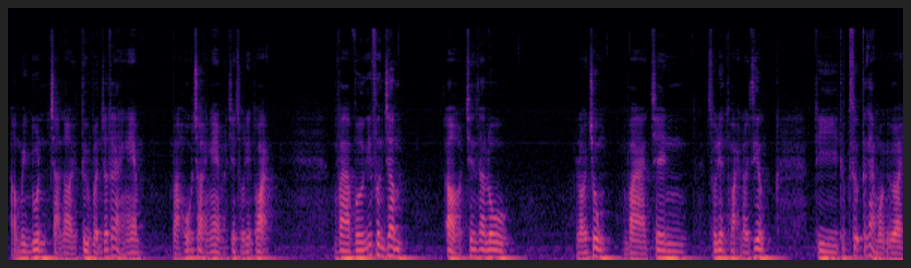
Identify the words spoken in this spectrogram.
Ờ, mình luôn trả lời tư vấn cho tất cả anh em và hỗ trợ anh em ở trên số điện thoại. Và với cái phương châm ở trên Zalo nói chung và trên số điện thoại nói riêng thì thực sự tất cả mọi người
